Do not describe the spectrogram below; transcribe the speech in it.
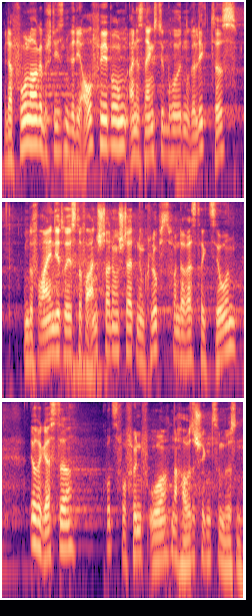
Mit der Vorlage beschließen wir die Aufhebung eines längst überholten Reliktes und befreien die Dresdner Veranstaltungsstätten und Clubs von der Restriktion, ihre Gäste kurz vor 5 Uhr nach Hause schicken zu müssen.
